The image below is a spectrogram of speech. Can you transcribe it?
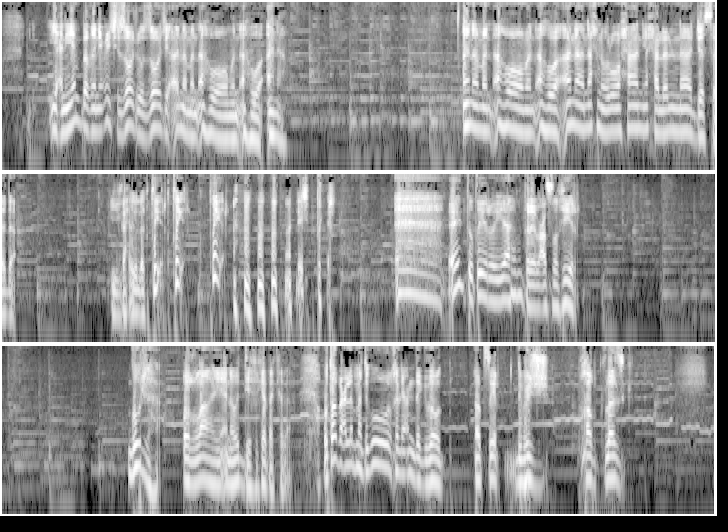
يعني ينبغي نعيش الزوج والزوجة أنا من أهوى ومن أهوى أنا. أنا من أهوى ومن أهوى أنا نحن روحان حللنا جسدا. يقول لك طير طير طير. ليش تطير؟ انت طير وياها مثل العصافير. قول لها والله أنا ودي في كذا كذا. وطبعا لما تقول خلي عندك ذوق لا تصير دبج خبط لزق.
